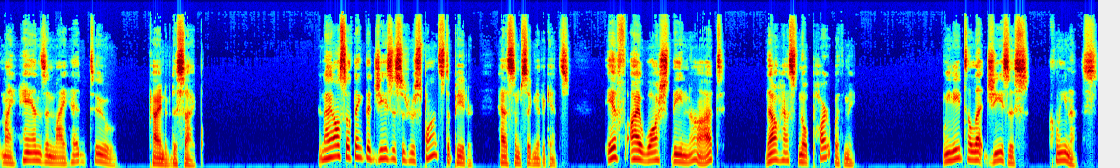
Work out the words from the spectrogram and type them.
my hands, and my head too kind of disciple. And I also think that Jesus' response to Peter has some significance. If I wash thee not, thou hast no part with me. We need to let Jesus clean us.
